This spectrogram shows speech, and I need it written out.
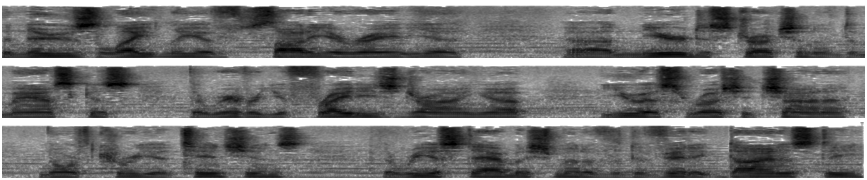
the news lately of Saudi Arabia, uh, near destruction of Damascus, the river Euphrates drying up, U.S., Russia, China, North Korea tensions, the reestablishment of the Davidic dynasty,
